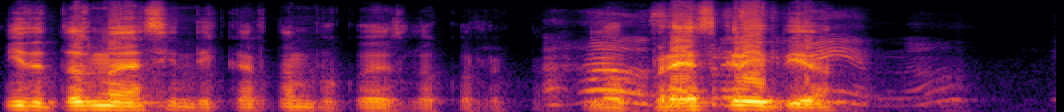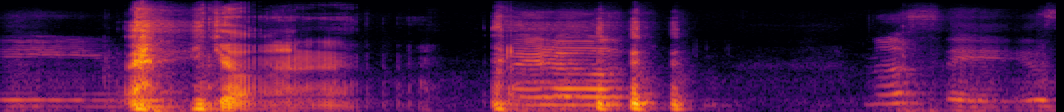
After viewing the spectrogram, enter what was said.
Y de todas maneras indicar tampoco es lo correcto. Ajá, lo sea, prescribió. prescribir, ¿no? Y, Y yo, pero, no sé, es.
